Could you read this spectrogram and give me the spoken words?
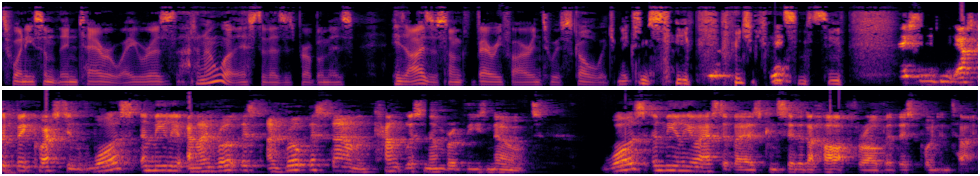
twenty something tearaway. Whereas I don't know what Estevez's problem is. His eyes are sunk very far into his skull, which makes him seem which makes him seem This leads me to ask a big question. Was Emilio, and I wrote this, I wrote this down in countless number of these notes. Was Emilio Estevez considered a heartthrob at this point in time?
